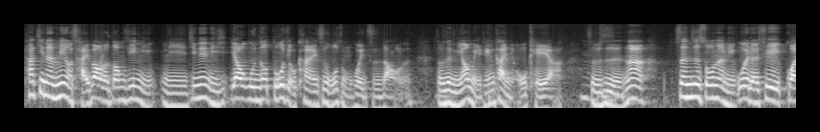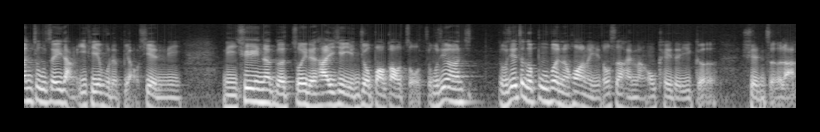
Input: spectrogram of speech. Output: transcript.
它既然没有财报的东西，你你今天你要问说多久看一次，我怎么会知道呢？是不是？你要每天看也 OK 啊，是不是？那甚至说呢，你为了去关注这一档 ETF 的表现，你你去那个追着它一些研究报告走，我基本上我觉得这个部分的话呢，也都是还蛮 OK 的一个。选择啦，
